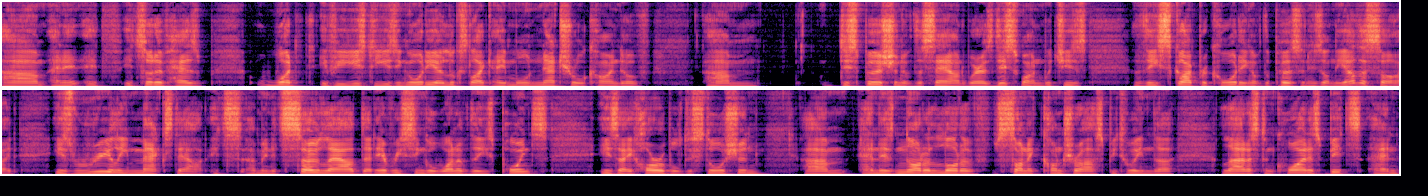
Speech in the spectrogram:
Um, and it, it, it sort of has what, if you're used to using audio, looks like a more natural kind of um, dispersion of the sound. Whereas this one, which is the Skype recording of the person who's on the other side is really maxed out. It's, I mean, it's so loud that every single one of these points is a horrible distortion. Um, and there's not a lot of sonic contrast between the loudest and quietest bits. And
